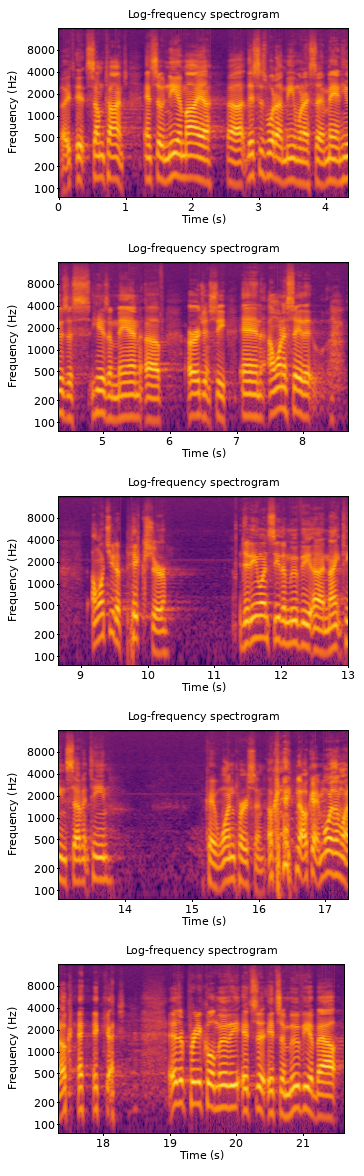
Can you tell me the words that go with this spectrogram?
It, it, sometimes. And so Nehemiah, uh, this is what I mean when I say, man, he, was a, he is a man of urgency. And I want to say that I want you to picture did anyone see the movie uh, 1917? Okay, one person. Okay, no, okay, more than one. Okay, it's a pretty cool movie. It's a, it's a movie about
